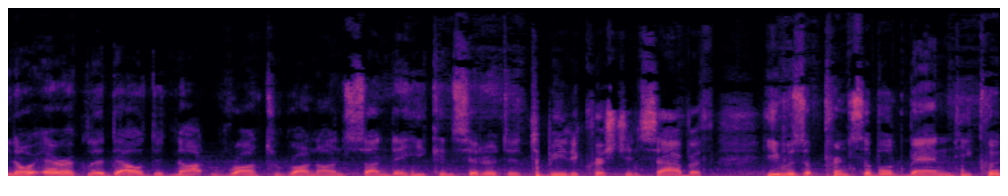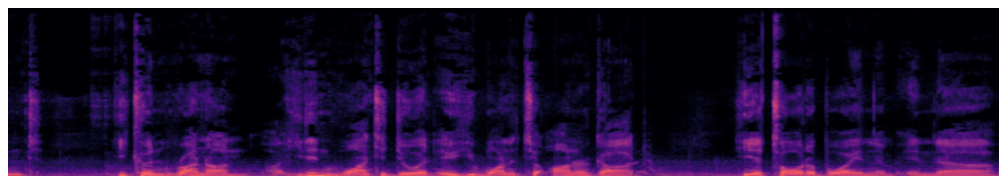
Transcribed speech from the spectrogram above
you know, Eric Liddell did not want to run on Sunday. He considered it to be the Christian Sabbath. He was a principled man. He couldn't he couldn't run on. Uh, he didn't want to do it. He wanted to honor God. He had told a boy in the in uh,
